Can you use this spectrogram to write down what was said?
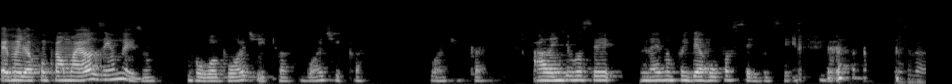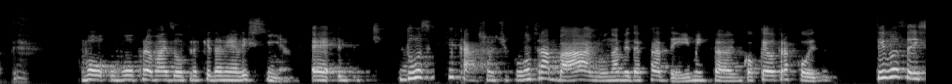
É melhor comprar um maiorzinho mesmo. Boa, boa dica, boa dica, boa dica. Além de você, né, não perder a roupa cedo, assim. Vou, vou para mais outra aqui da minha listinha. É, duas que encaixam, tipo, no trabalho, na vida acadêmica, em qualquer outra coisa. Se vocês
